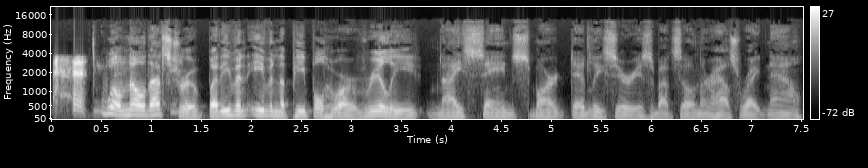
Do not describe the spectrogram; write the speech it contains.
Well, no, that's true. But even even the people who are really nice, sane, smart, deadly serious about selling their house right now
